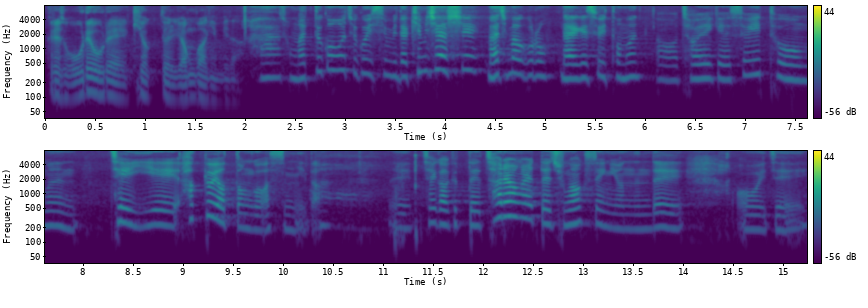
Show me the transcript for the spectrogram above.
그래서 오래오래 기억될 영광입니다. 아 정말 뜨거워지고 있습니다. 김시아 씨 마지막으로 나에게 스위트홈은 어, 저에게 스위트홈은 제 2의 학교였던 것 같습니다. 네, 제가 그때 촬영할 때 중학생이었는데 어, 이제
